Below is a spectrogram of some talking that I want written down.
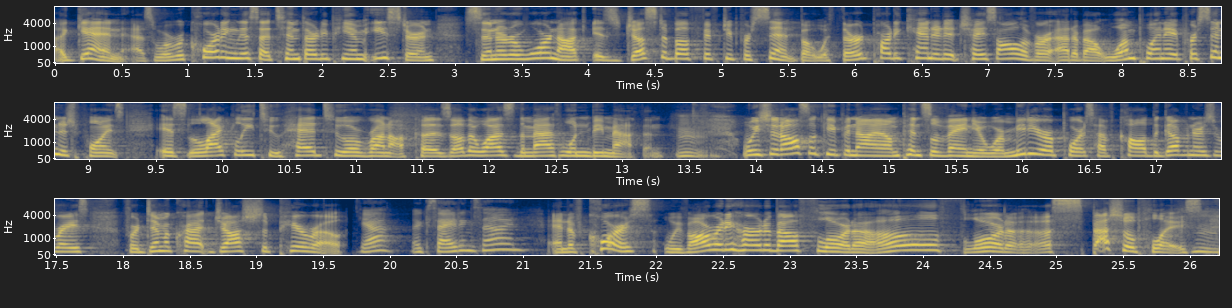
Again, as we're recording this at 10:30 p.m. Eastern, Senator Warnock is just above 50%, but with third-party candidate Chase Oliver at about 1.8 percentage points, it's likely to head to a runoff because otherwise the math wouldn't be mathing. Mm. We should also keep an eye on Pennsylvania, where media reports have called the governor's race for Democrat Josh Shapiro. Yeah, exciting sign. And of course, we've already heard about Florida. Oh, Florida, a special place hmm.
